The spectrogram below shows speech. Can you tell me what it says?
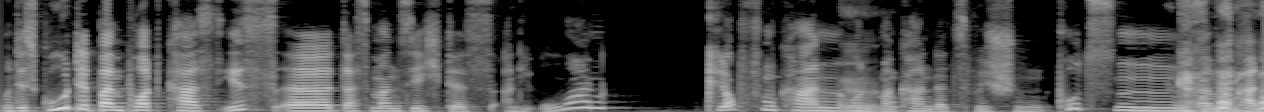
Und das Gute beim Podcast ist, äh, dass man sich das an die Ohren klopfen kann und man kann dazwischen putzen, äh, man kann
